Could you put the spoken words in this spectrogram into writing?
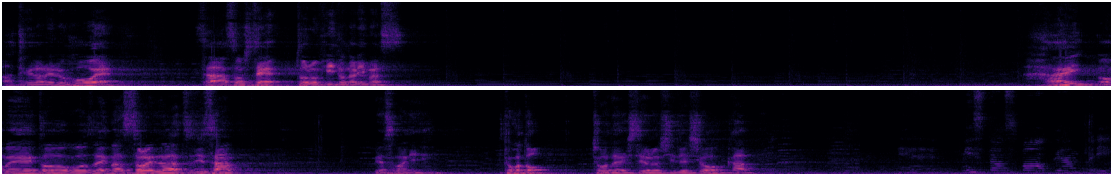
当てられる方へ。さあ、そしてトロフィーとなります。はい、おめでとうございます。それでは辻さん、皆様に一言頂戴してよろしいでしょうか？えーミスタースポグランプリ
